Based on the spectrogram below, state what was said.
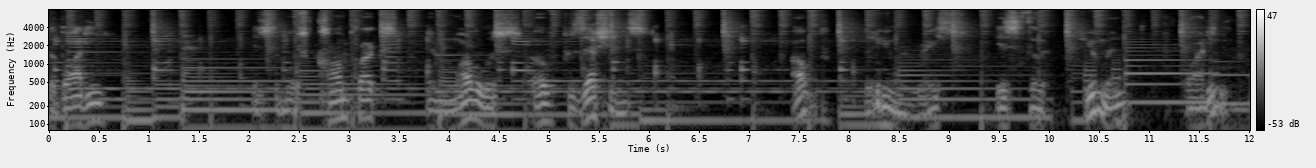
the body is the most complex and marvelous of possessions of the human race is the human body.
